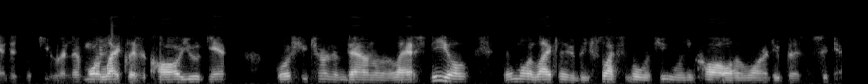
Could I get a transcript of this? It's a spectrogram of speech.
ended with you, and they're more likely to call you again or if you turn them down on the last deal, they're more likely to be flexible with you when you call and want to do business again.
